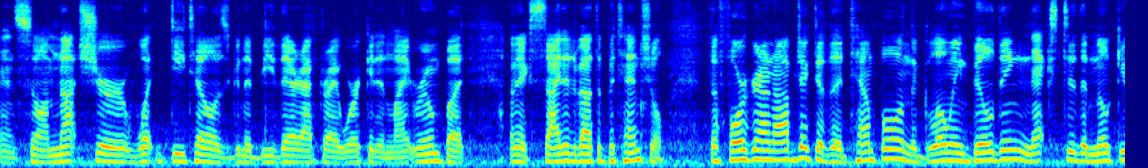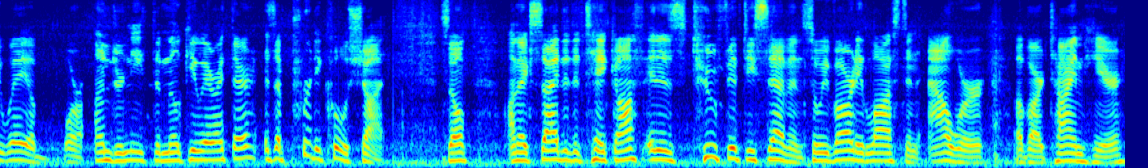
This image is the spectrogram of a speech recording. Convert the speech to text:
And so I'm not sure what detail is gonna be there after I work it in Lightroom, but I'm excited about the potential. The foreground object of the temple and the glowing building next to the Milky Way or underneath the Milky Way right there is a pretty cool shot. So I'm excited to take off. It is 2.57, so we've already lost an hour of our time here,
